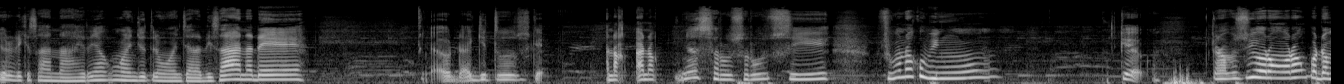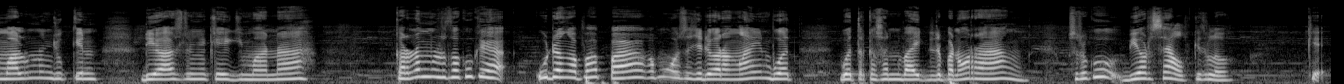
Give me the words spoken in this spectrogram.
Ya udah di ke sana akhirnya aku lanjutin wawancara di sana deh. Ya udah gitu terus kayak anak-anaknya seru-seru sih. Cuman aku bingung kayak kenapa sih orang-orang pada malu nunjukin dia aslinya kayak gimana? Karena menurut aku kayak udah nggak apa-apa kamu gak usah jadi orang lain buat buat terkesan baik di depan orang. Maksudku be yourself gitu loh. Kayak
